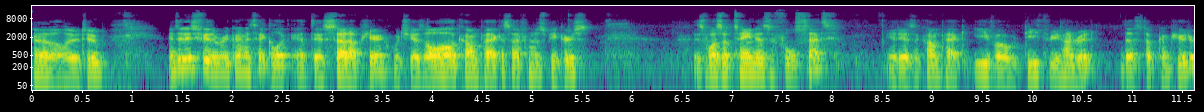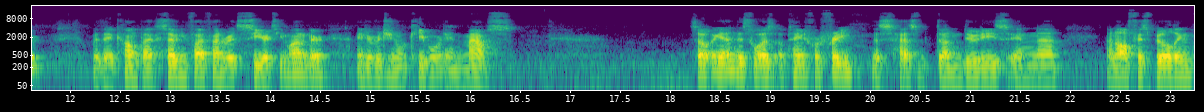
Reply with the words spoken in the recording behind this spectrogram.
Hello YouTube. In today's video we're going to take a look at this setup here, which is all Compaq aside from the speakers. This was obtained as a full set. It is a Compaq Evo D300 desktop computer with a Compaq 7500 CRT monitor and the original keyboard and mouse. So again, this was obtained for free. This has done duties in uh, an office building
